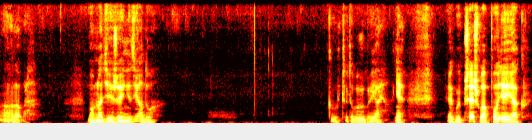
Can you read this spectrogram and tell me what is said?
No dobra. Mam nadzieję, że jej nie zjadło. Kurczę, to byłyby jaja. Nie. Jakby przeszła po niej jak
